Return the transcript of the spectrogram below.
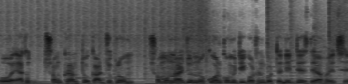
ও এত সংক্রান্ত কার্যক্রম সমন্বয়ের জন্য কোর কমিটি গঠন করতে নির্দেশ দেওয়া হয়েছে।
